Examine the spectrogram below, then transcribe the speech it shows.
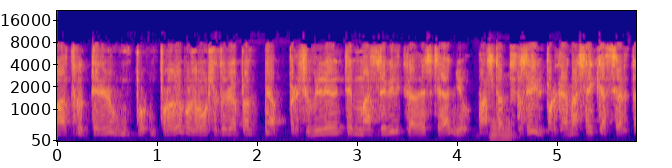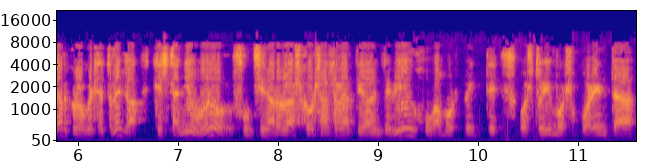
va a tener un, problema porque vamos a tener una plantilla presumiblemente más débil que la de este año, bastante mm. débil, porque además hay que acertar con lo que se traiga. Que este año, bueno, funcionaron las cosas relativamente bien, jugamos 20 o estuvimos 40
